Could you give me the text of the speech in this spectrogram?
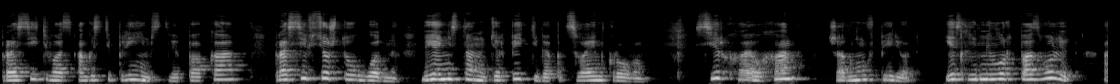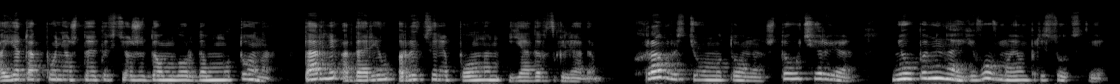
просить вас о гостеприимстве, пока... Проси все, что угодно, но я не стану терпеть тебя под своим кровом. Сир Хайл Хант шагнул вперед. Если милорд позволит, а я так понял, что это все же дом лорда Мутона, Тарли одарил рыцаря полным яда взглядом. Храбростью у Мутона, что у червя. Не упоминай его в моем присутствии.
